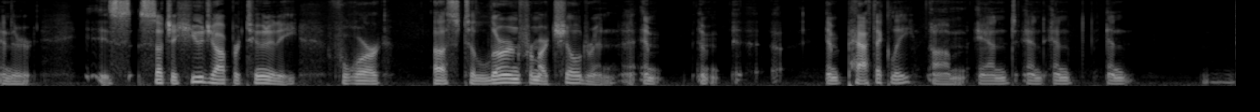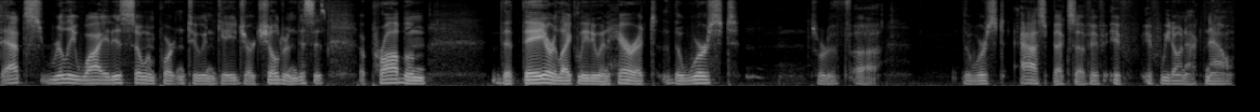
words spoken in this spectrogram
And there is such a huge opportunity for us to learn from our children em, em, empathically um, and and and and that's really why it is so important to engage our children. This is a problem that they are likely to inherit the worst sort of uh, the worst aspects of if, if, if we don't act now.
